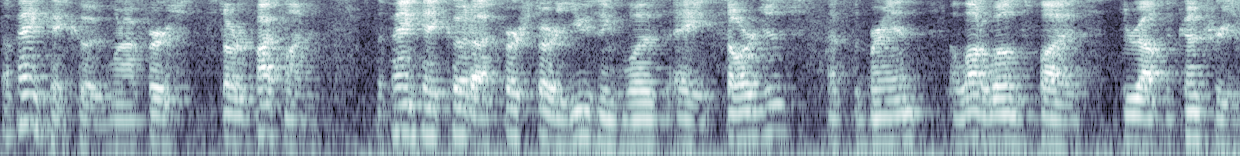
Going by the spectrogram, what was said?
a pancake hood when I first started pipelining. The pancake hood I first started using was a Sarges, that's the brand. A lot of welding supplies throughout the country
